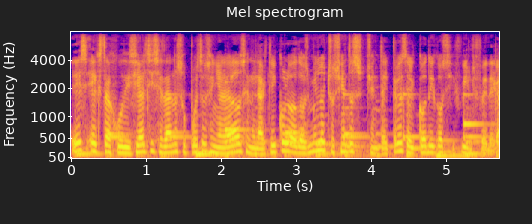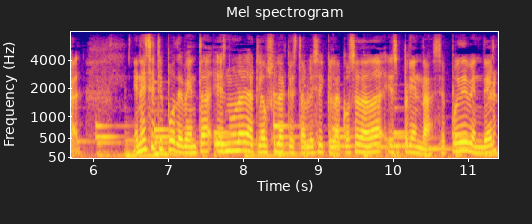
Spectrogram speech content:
es extrajudicial si se dan los supuestos señalados en el artículo 2883 del Código Civil Federal. En este tipo de venta es nula la cláusula que establece que la cosa dada es prenda, se puede vender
